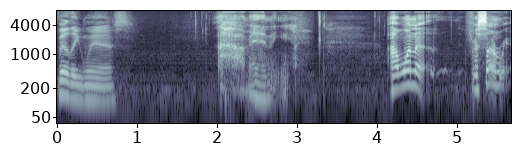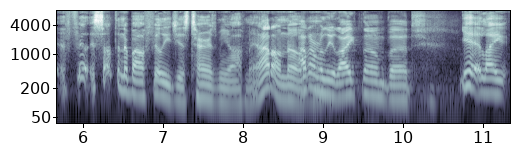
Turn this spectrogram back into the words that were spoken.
Philly wins. Oh man. I wanna for some something about Philly just turns me off, man. I don't know. I don't man. really like them, but Yeah, like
